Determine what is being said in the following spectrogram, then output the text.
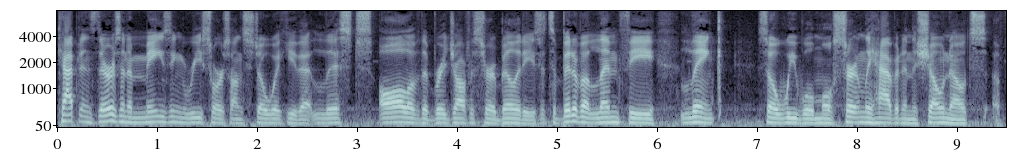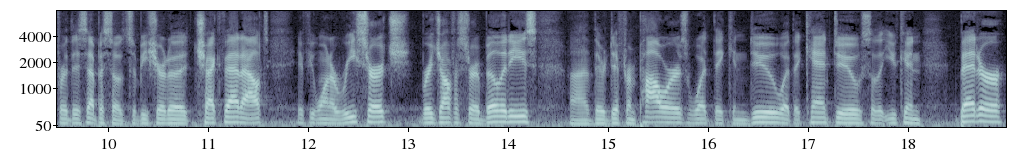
Captains, there is an amazing resource on STOWiki that lists all of the bridge officer abilities. It's a bit of a lengthy link, so we will most certainly have it in the show notes for this episode. So be sure to check that out if you want to research bridge officer abilities, uh, their different powers, what they can do, what they can't do, so that you can better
